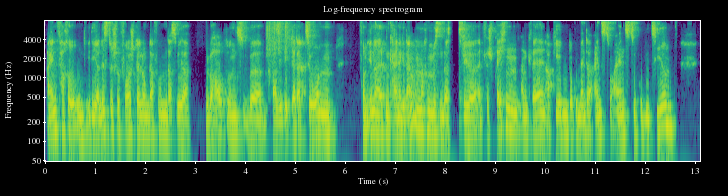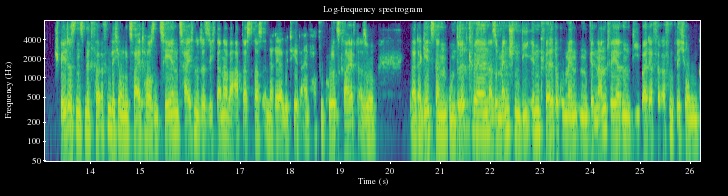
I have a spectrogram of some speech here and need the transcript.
einfache und idealistische Vorstellung davon, dass wir überhaupt uns über quasi die Redaktion von Inhalten keine Gedanken machen müssen, dass wir ein Versprechen an Quellen abgeben, Dokumente eins zu eins zu publizieren. Spätestens mit Veröffentlichung 2010 zeichnete sich dann aber ab, dass das in der Realität einfach zu kurz greift. Also da geht es dann um Drittquellen, also Menschen, die in Quelldokumenten genannt werden, die bei der Veröffentlichung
